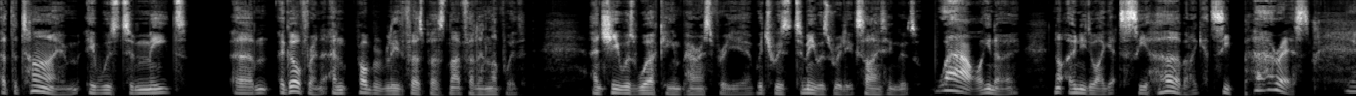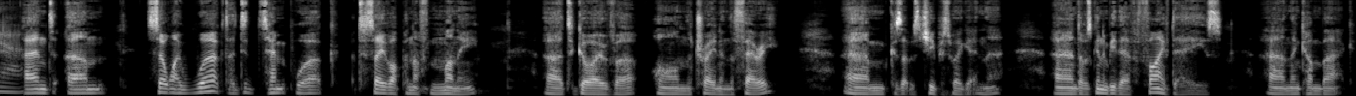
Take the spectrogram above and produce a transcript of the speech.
at the time, it was to meet um, a girlfriend and probably the first person I fell in love with. And she was working in Paris for a year, which was to me was really exciting. It was wow, you know, not only do I get to see her, but I get to see Paris. Yeah. And um, so I worked. I did temp work to save up enough money uh, to go over on the train and the ferry because um, that was the cheapest way of getting there. And I was going to be there for five days and then come back.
